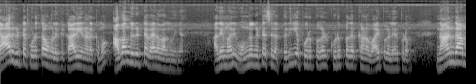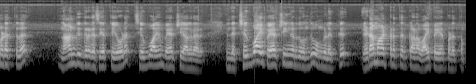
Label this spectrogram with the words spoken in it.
யாருக்கிட்ட கொடுத்தா உங்களுக்கு காரியம் நடக்குமோ அவங்கக்கிட்ட வேலை வாங்குவீங்க. அதே மாதிரி உங்ககிட்ட சில பெரிய பொறுப்புகள் கொடுப்பதற்கான வாய்ப்புகள் ஏற்படும். நான்காம் இடத்துல நான்கு கிரக சேர்க்கையோட செவ்வாயும் பயிற்சி ஆகிறாரு. இந்த செவ்வாய் பயிற்சிங்கிறது வந்து உங்களுக்கு இடமாற்றத்திற்கான வாய்ப்பை ஏற்படுத்தும்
